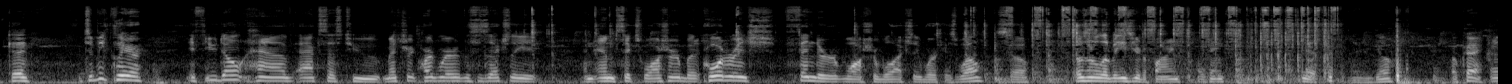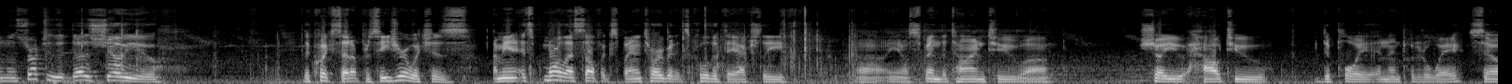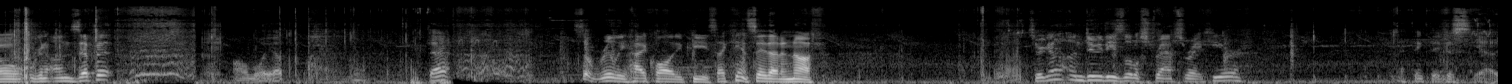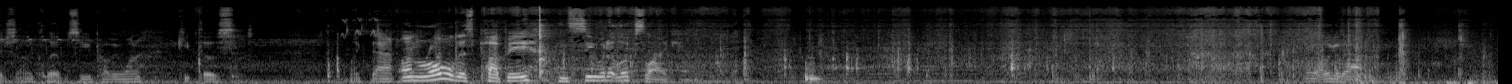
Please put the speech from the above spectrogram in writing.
Okay, to be clear, if you don't have access to metric hardware, this is actually an M6 washer, but quarter inch fender washer will actually work as well. So those are a little bit easier to find, I think. Yeah, there you go. Okay, and the instructions, it does show you the quick setup procedure, which is, I mean, it's more or less self-explanatory, but it's cool that they actually, uh, you know, spend the time to uh, show you how to deploy it and then put it away. So we're gonna unzip it all the way up like that. It's a really high quality piece. I can't say that enough. So you're gonna undo these little straps right here. I think they just, yeah, they just unclip. So you probably wanna keep those like that. Unroll this puppy and see what it looks like. Yeah, look at that.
